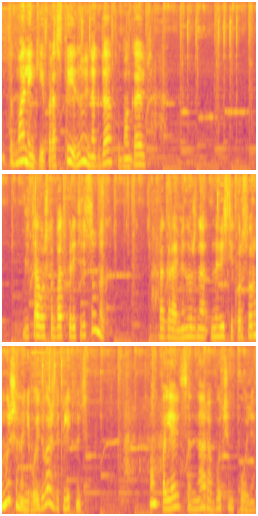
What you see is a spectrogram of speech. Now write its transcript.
Это маленькие, простые, но иногда помогают. Для того, чтобы открыть рисунок в программе, нужно навести курсор мыши на него и дважды кликнуть. Он появится на рабочем поле.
